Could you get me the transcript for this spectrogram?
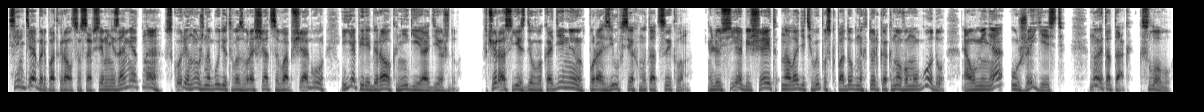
Сентябрь подкрался совсем незаметно, вскоре нужно будет возвращаться в общагу, и я перебирал книги и одежду. Вчера съездил в академию, поразил всех мотоциклом. Люси обещает наладить выпуск подобных только к Новому году, а у меня уже есть. Но это так, к слову.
